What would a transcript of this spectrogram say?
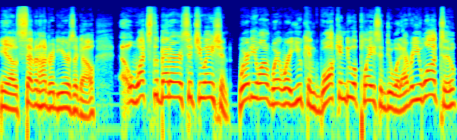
you know, 700 years ago. What's the better situation? Where do you want, where, where you can walk into a place and do whatever you want to,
